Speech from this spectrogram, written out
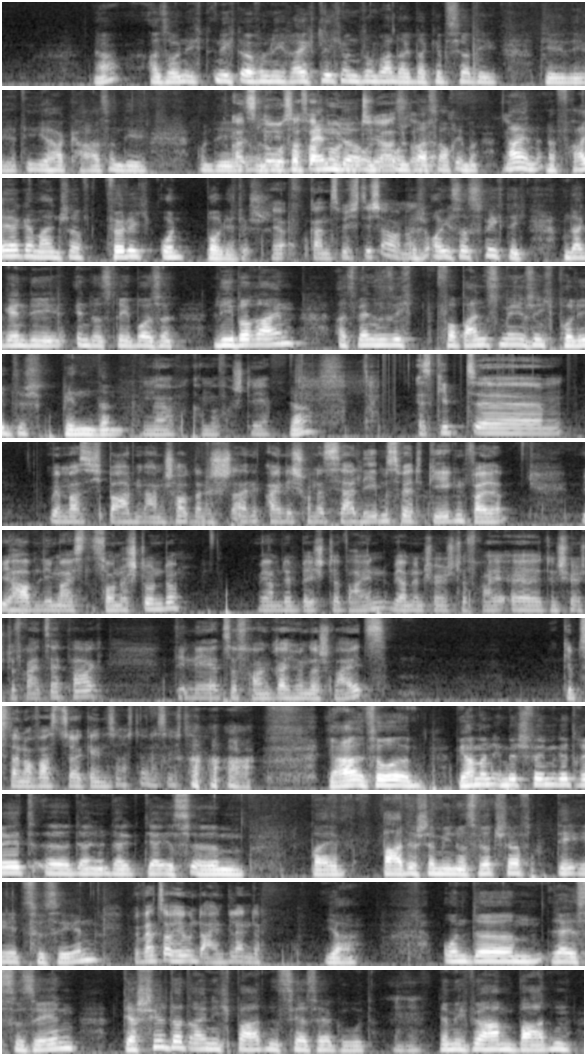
Ja? Also nicht, nicht öffentlich-rechtlich und so weiter. Da gibt es ja die, die, die, die IHKs und die, und die, Als und die Verbände Verbund, und, ja, und was auch immer. Nein, eine freie Gemeinschaft, völlig unpolitisch. Ja, ganz wichtig auch. Das Ne? ist äußerst wichtig. Und da gehen die Industriebosse lieber rein, als wenn sie sich verbandsmäßig politisch binden. Ja, kann man verstehen. Ja? Es gibt, ähm, wenn man sich Baden anschaut, dann ist es eigentlich schon eine sehr lebenswerte Gegend, weil wir haben die meisten Sonnenstunde, wir haben den besten Wein, wir haben den schönsten, Frei, äh, den schönsten Freizeitpark, die Nähe zu Frankreich und der Schweiz. Gibt es da noch was zu ergänzen aus deiner Sicht? Ja, also äh, wir haben einen Imagefilm gedreht, äh, der, der, der ist ähm, bei badische-wirtschaft.de zu sehen. Wir werden es auch hier unter einblenden. Ja. Und ähm, der ist zu sehen, der schildert eigentlich Baden sehr, sehr gut. Mhm. Nämlich wir haben Baden,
